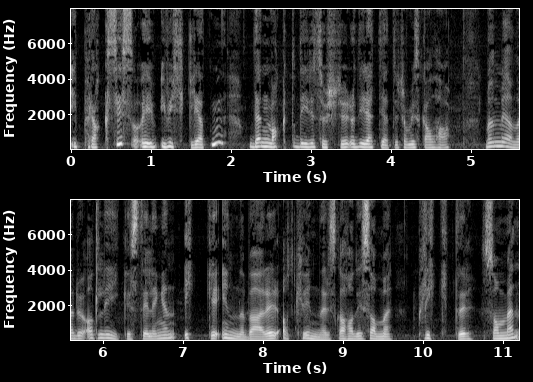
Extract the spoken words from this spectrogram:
i praksis og i, i virkeligheten den makt og de ressurser og de rettigheter som vi skal ha. Men mener du at likestillingen ikke innebærer at kvinner skal ha de samme plikter som menn?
